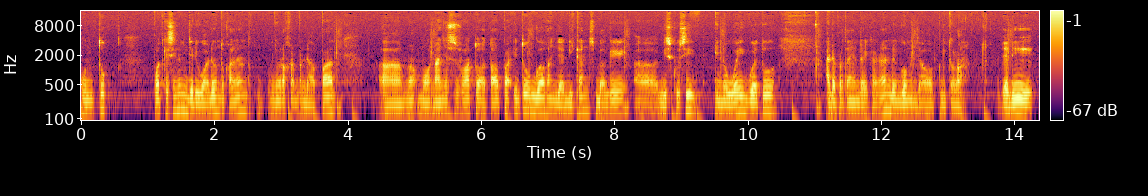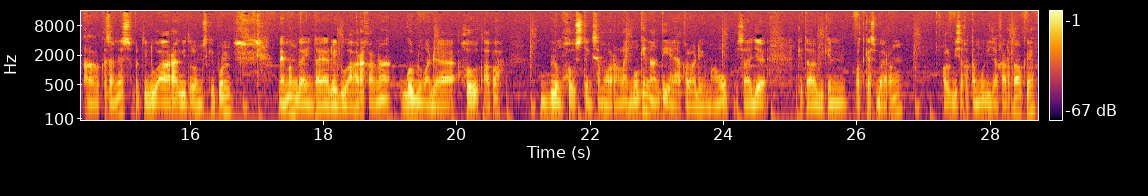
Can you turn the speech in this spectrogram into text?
untuk podcast ini menjadi wadah untuk kalian untuk menyuarakan pendapat uh, mau nanya sesuatu atau apa itu gue akan jadikan sebagai uh, diskusi. In a way gue tuh ada pertanyaan dari kalian dan gue menjawab gitu loh jadi uh, kesannya seperti dua arah gitu loh meskipun memang gak entirely dua arah karena gue belum ada ho apa belum hosting sama orang lain mungkin nanti ya kalau ada yang mau bisa aja kita bikin podcast bareng kalau bisa ketemu di Jakarta oke okay.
